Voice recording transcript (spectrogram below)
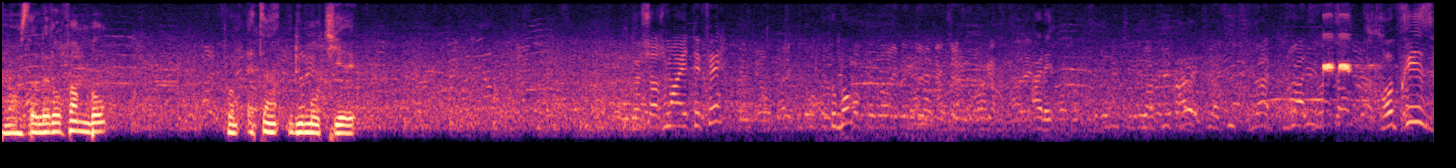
There's the little fumble from Etin Dumortier. Le changement a été fait Tout bon Allez. Reprise.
